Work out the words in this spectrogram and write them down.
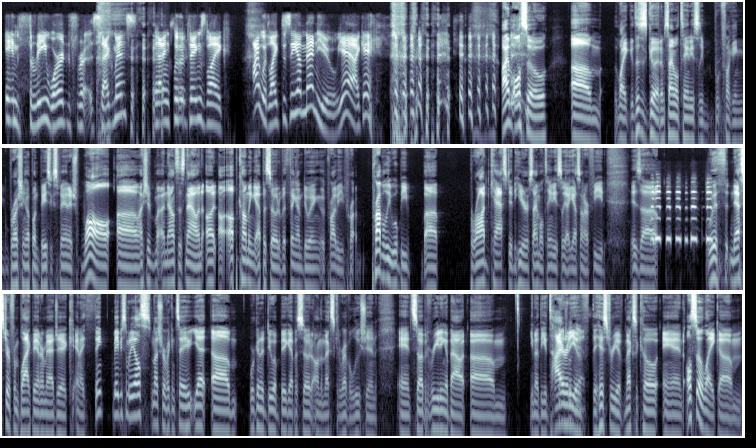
In three word fr- segments that include things like, I would like to see a menu. Yeah, I can. I'm also um like this is good. I'm simultaneously br- fucking brushing up on basic Spanish while uh, I should m- announce this now. An uh, uh, upcoming episode of a thing I'm doing probably pro- probably will be uh, broadcasted here simultaneously, I guess, on our feed is uh, with Nestor from Black Banner Magic, and I think maybe somebody else. I'm not sure if I can say yet. Um, we're gonna do a big episode on the Mexican Revolution, and so I've been reading about um, you know the entirety of the history of Mexico, and also like um,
